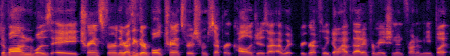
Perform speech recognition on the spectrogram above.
Devan was a transfer there. I think they're both transfers from separate colleges. I, I would regretfully don't have that information in front of me, but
